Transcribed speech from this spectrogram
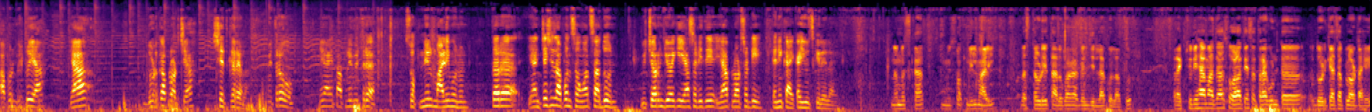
आपण भेटूया. या दोडका प्लॉटच्या शेतकऱ्याला. मित्र हे आहेत आपले मित्र स्वप्नील माळी म्हणून. तर यांच्याशीच आपण संवाद साधून विचारून घेऊया की यासाठी ते या प्लॉटसाठी त्यांनी काय काय यूज केलेलं आहे. नमस्कार मी स्वप्नील माळी बस्तवडे तालुका कागल जिल्हा कोल्हापूर. तर ऍक्च्युली हा माझा सोळा ते सतरा गुंट दोडक्याचा प्लॉट आहे.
